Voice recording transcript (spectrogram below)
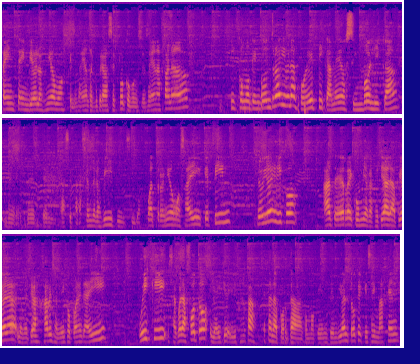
Feinstein vio los gnomos que los habían recuperado hace poco porque se los habían afanado, y como que encontró ahí una poética medio simbólica de, la separación de los Beatles y los cuatro gnomos ahí, que Pin lo vio y dijo, ATR, cumbia cajeteada, la piola, lo metió a Harrison, le dijo, ponete ahí, whisky, sacó la foto y ahí que y dijo, acá, esta es la portada, como que entendió al toque que esa imagen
